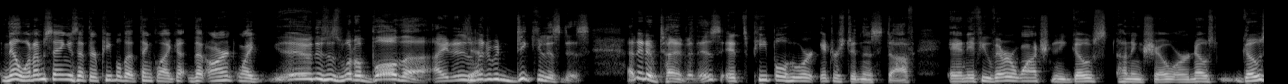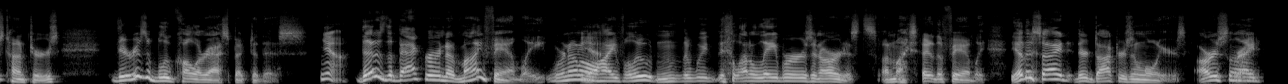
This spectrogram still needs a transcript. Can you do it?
No, what I'm saying is that there are people that think like that aren't like, oh, this is what a bother. I this is Yeah. what ridiculousness. I didn't have time for this. It's people who are interested in this stuff. And if you've ever watched any ghost hunting show or know ghost hunters, there is a blue collar aspect to this. Yeah. That is the background of my family. We're not all Yeah. highfalutin. We a lot of laborers and artists on my side of the family. The other Yeah. side, they're doctors and lawyers. Our side Right.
